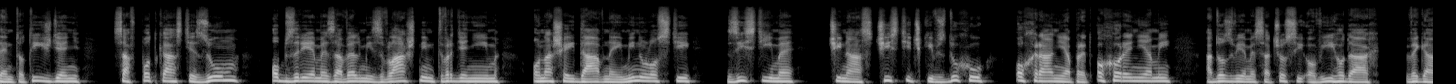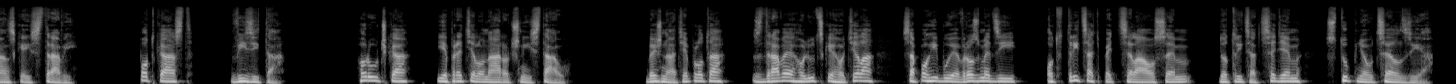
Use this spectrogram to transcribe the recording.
Tento týždeň sa v podcaste Zoom obzrieme za veľmi zvláštnym tvrdením o našej dávnej minulosti, zistíme, či nás čističky vzduchu ochránia pred ochoreniami a dozvieme sa čosi o výhodách vegánskej stravy. Podcast Vizita. Horúčka je pre telo náročný stav. Bežná teplota zdravého ľudského tela sa pohybuje v rozmedzi od 35,8 do 37 stupňov Celzia.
